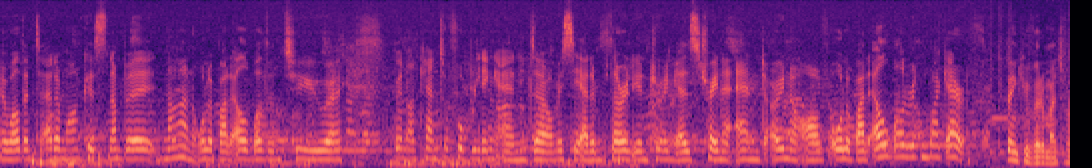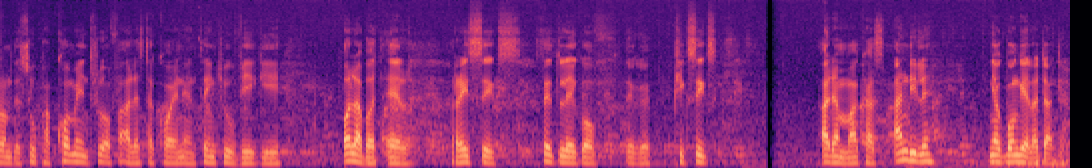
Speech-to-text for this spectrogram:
Yeah, well done to Adam Marcus, number nine, all about Al. Well done to uh, Bernard Kantor for breeding, and uh, obviously Adam thoroughly enjoying as trainer and owner of All About Al, well written by Gareth. Thank you very much from the super commentary of Alistair Cohen, and thank you, Vicky. All about L, race six, third leg of the pick six. Adam Marcus, andile, ngiyakubongela tata.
